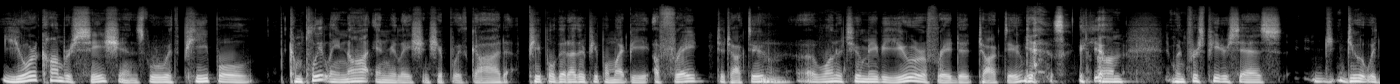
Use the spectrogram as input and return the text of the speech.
Your conversations were with people completely not in relationship with God, people that other people might be afraid to talk to. Uh, one or two, maybe you are afraid to talk to. Yes. Um, when First Peter says, "Do it with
